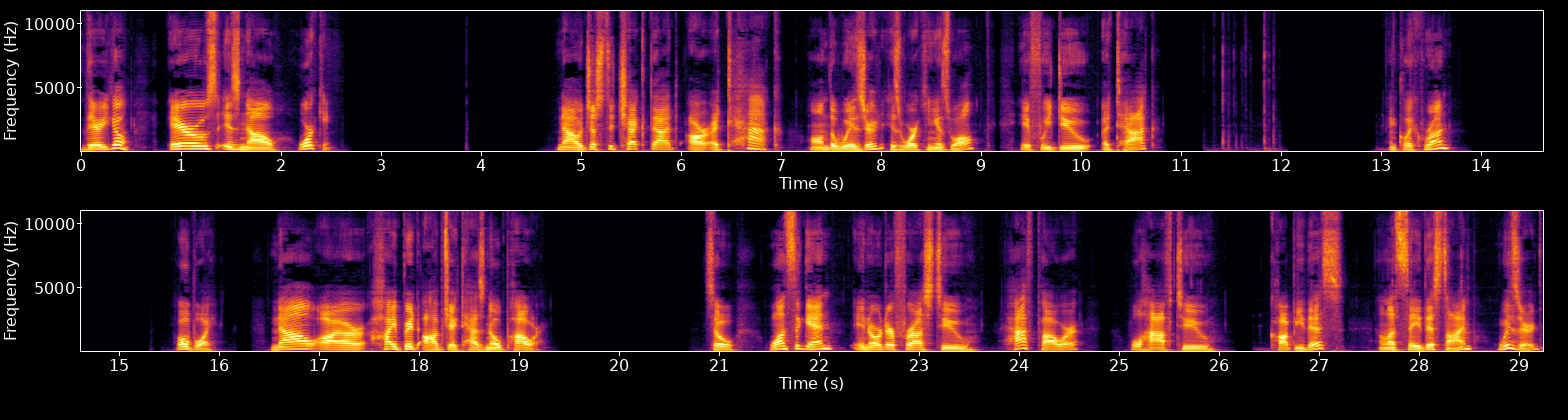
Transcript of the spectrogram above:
there you go. Arrows is now working. Now, just to check that our attack on the wizard is working as well. If we do attack and click run, oh boy, now our hybrid object has no power. So once again, in order for us to have power, we'll have to copy this. And let's say this time, wizard,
